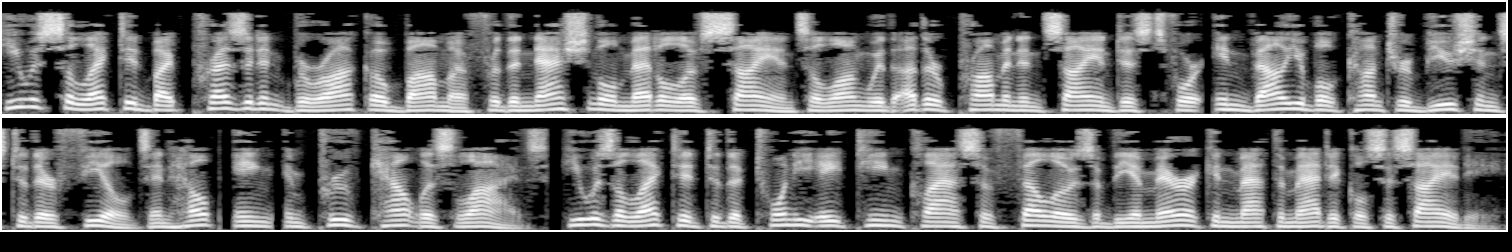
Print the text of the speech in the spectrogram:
He was selected by President Barack Obama for the National Medal of Science along with other prominent scientists for invaluable contributions to their fields and help improve countless lives. He was elected to the 2018 class of Fellows of the American Mathematical Society.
